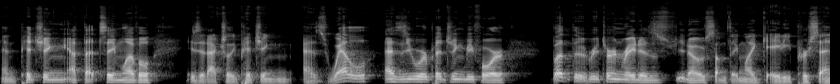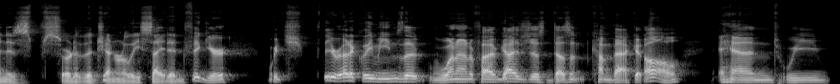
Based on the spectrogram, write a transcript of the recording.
and pitching at that same level? Is it actually pitching as well as you were pitching before? But the return rate is, you know, something like 80% is sort of the generally cited figure, which theoretically means that one out of five guys just doesn't come back at all. And we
